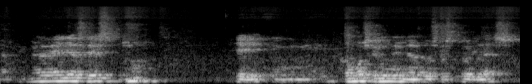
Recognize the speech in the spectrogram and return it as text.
La primera de ellas es eh, cómo se unen las dos historias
